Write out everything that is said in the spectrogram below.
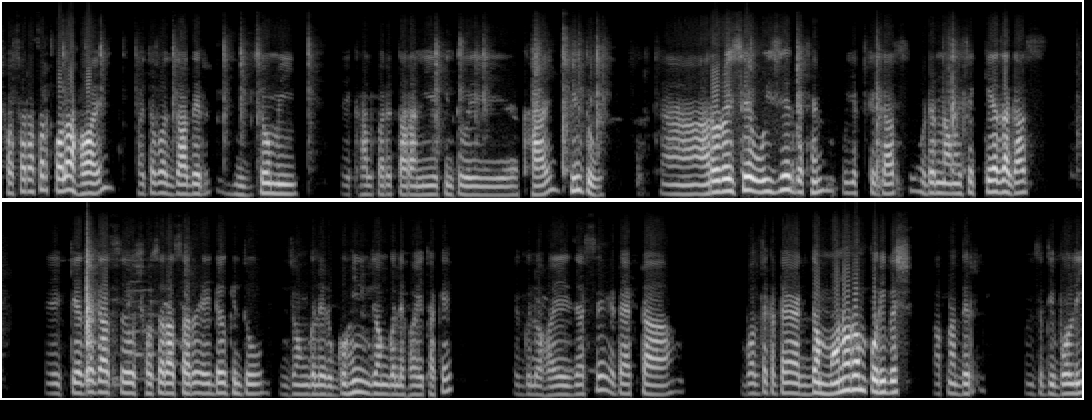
সচরাচর কলা হয় হয়তো বা যাদের জমি এই খাল পারে তারা নিয়ে কিন্তু এই খায়। কিন্তু আরও রয়েছে ওই যে দেখেন, ওই একটি গাছ, ওটার নাম হচ্ছে কেজা গাছ। এই কেজা গাছ সচরাচর এটাও কিন্তু জঙ্গলের গহীন জঙ্গলে হয়ে থাকে, এগুলো হয়ে যাচ্ছে। এটা একটা বলতে গেলে একদম মনোরম পরিবেশ আপনাদের যদি বলি।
